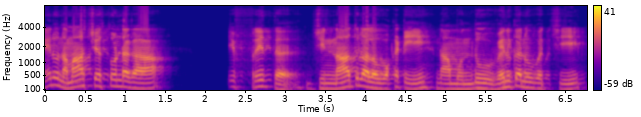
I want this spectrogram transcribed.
నేను నమాజ్ చేస్తుండగా ఇఫ్రిత్ జిన్నాతులలో ఒకటి నా ముందు వెనుకను వచ్చి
